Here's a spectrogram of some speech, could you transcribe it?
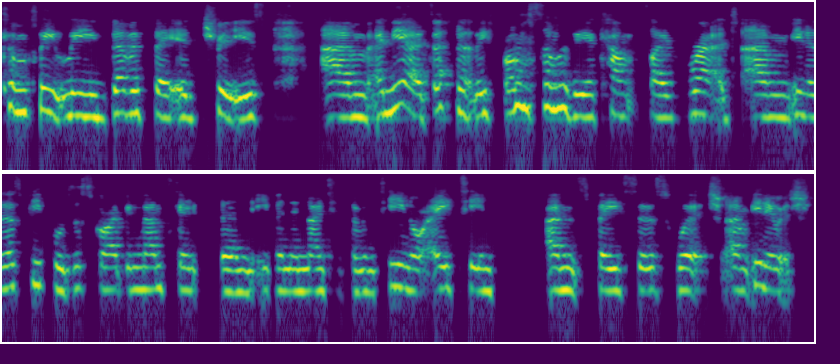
completely devastated trees. Um, and yeah, definitely from some of the accounts I've read, um, you know, there's people describing landscapes in even in 1917 or 18 um, spaces which um, you know which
